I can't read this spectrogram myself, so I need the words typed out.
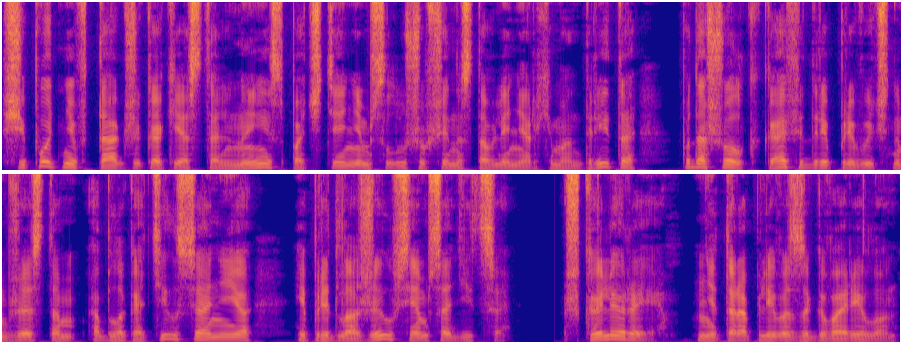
Щепотнев, так же, как и остальные, с почтением слушавший наставления архимандрита, подошел к кафедре, привычным жестом облокотился о нее и предложил всем садиться. «Шкалеры», — неторопливо заговорил он,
